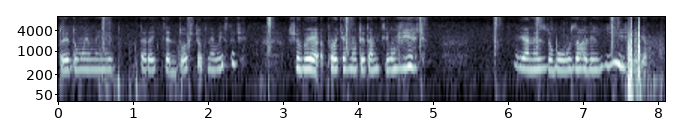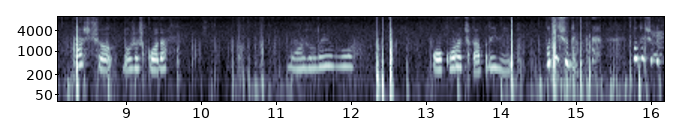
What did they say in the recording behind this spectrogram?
То я думаю, мені 30 дощок не вистачить, щоб протягнути там цілу ніч. Я не здобув взагалі їжі. А що дуже шкода. Можливо. О, курочка, привіт. Ходи сюди. Ходи сюди.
